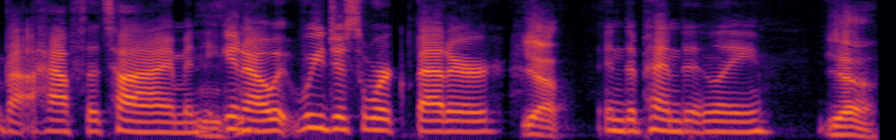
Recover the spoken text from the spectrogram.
about half the time. And, you know, it, we just work better Yeah. independently. Yeah.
